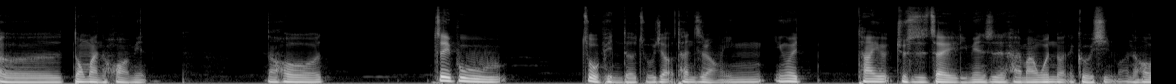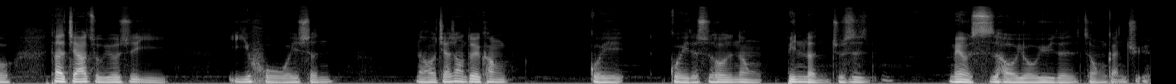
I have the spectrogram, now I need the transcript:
呃动漫的画面。然后这部作品的主角炭治郎，因因为他有就是在里面是还蛮温暖的个性嘛，然后他的家族又是以以火为生，然后加上对抗鬼鬼的时候的那种冰冷，就是。没有丝毫犹豫的这种感觉，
